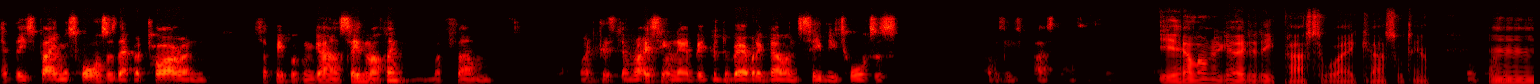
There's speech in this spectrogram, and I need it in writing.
have these famous horses that retire, and so people can go and see them. I think with um, interest in racing, now it'd be good to be able to go and see these horses. Obviously, he's passed on since then. Yeah, how long ago did he pass away, Castletown? Uh,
